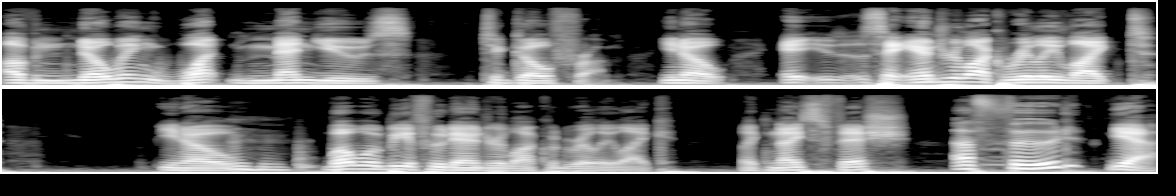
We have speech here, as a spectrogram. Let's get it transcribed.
of knowing what menus to go from. You know, it, say Andrew Luck really liked, you know, mm-hmm. what would be a food Andrew Luck would really like? Like nice fish? a food? Yeah.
